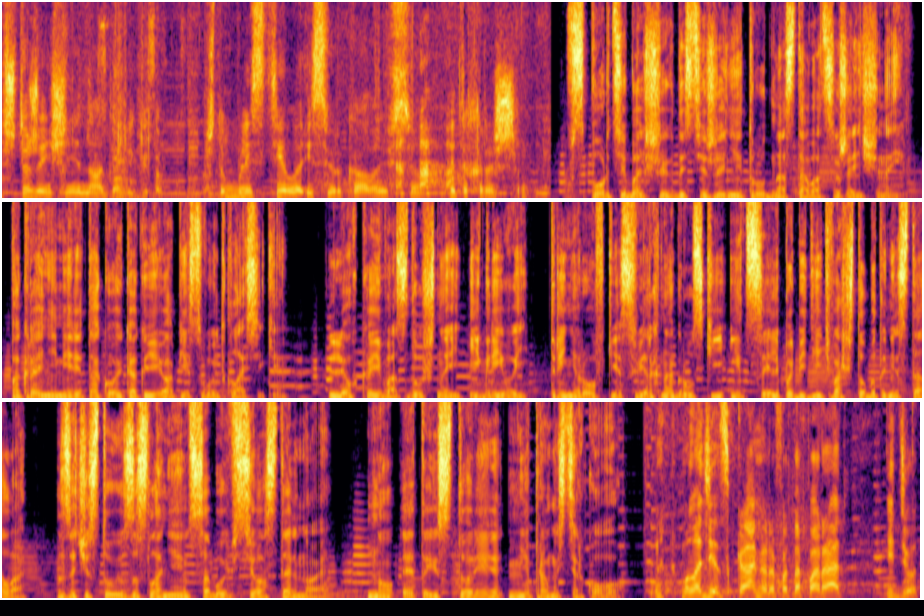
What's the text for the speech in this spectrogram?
Что женщине надо? Чтобы блестело и сверкало, и все. Это хорошо. В спорте больших достижений трудно оставаться женщиной. По крайней мере, такой, как ее описывают классики. Легкой, воздушной, игривой, тренировки, сверхнагрузки и цель победить во что бы то ни стало зачастую заслоняют собой все остальное. Но эта история не про Мастеркову. Молодец, камера, фотоаппарат идет.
